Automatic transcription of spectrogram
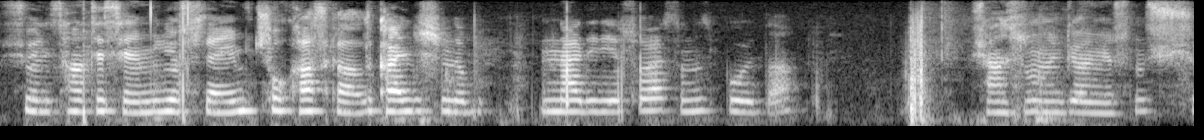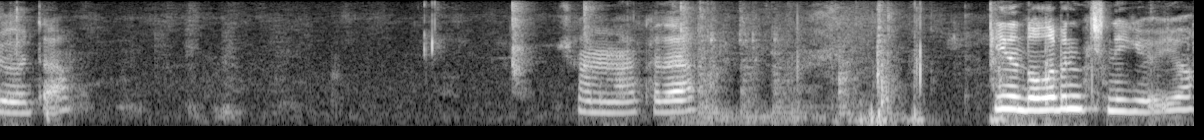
Şöyle sanat eserimi göstereyim. Çok az kaldı. Kardeşim de bu, nerede diye sorarsanız burada. Şu an sonunu görmüyorsunuz. Şurada. Şu an arkada. Yine dolabın içine giriyor.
